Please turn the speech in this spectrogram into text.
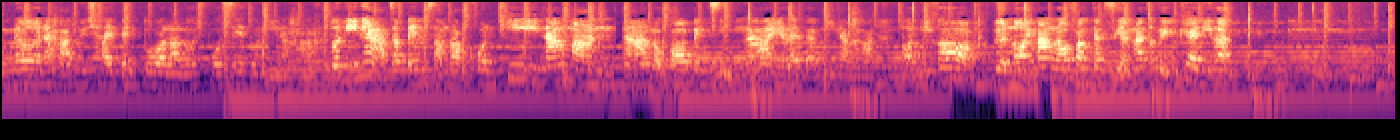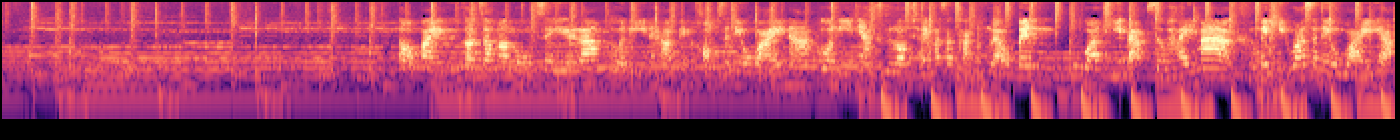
นเนอร์นะคะโดยใช้เป็นตัว La Roche Posay ตัวนี้นะคะ ตัวนี้เนี่ยจะเป็นสำหรับคนที่หน้ามันนะแล้วก็เป็นสิวง่ายอะไรแบบนี้นะคะ ตอนนี้ก็เหลือน้อยมากแล้วฟังจากเสียงน่าจะเหลืออยู่แค่นี้ละ ต่อไปก็จะมาลงเซรั่มตัวนี้นะคะ เป็นของ s n a i l White นะ ตัวนี้เนี่ยคือลองใช้มาสักพักนึงแล้ว เป็นตัวที่แบบเซอร์ไพรส์มาก คือไม่คิดว่า s n a i l White อะ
